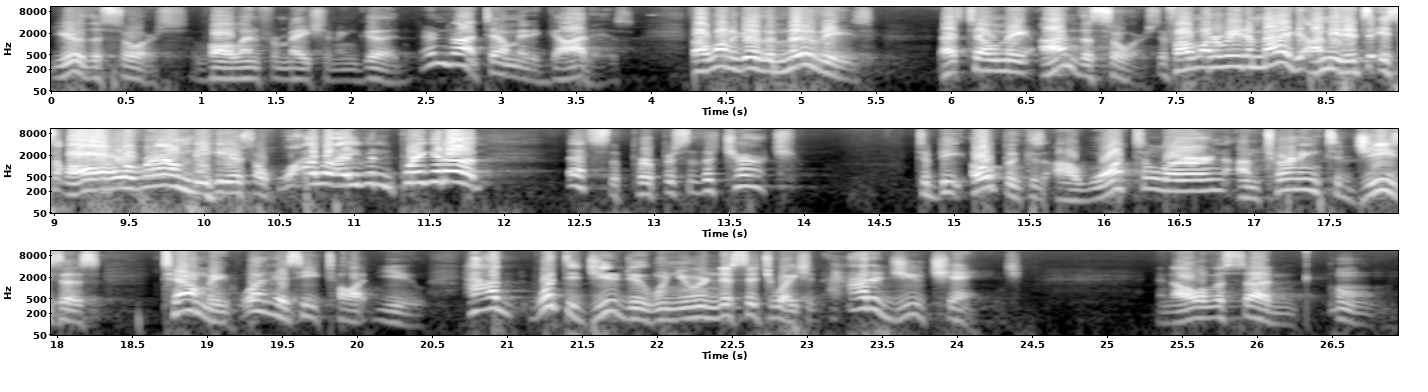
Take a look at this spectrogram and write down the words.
you're the source of all information and good. They're not telling me that God is. If I want to go to the movies, that's telling me I'm the source. If I want to read a magazine, I mean, it's, it's all around me here, so why would I even bring it up? That's the purpose of the church. To be open, because I want to learn. I'm turning to Jesus. Tell me, what has He taught you? How, what did you do when you were in this situation? How did you change? And all of a sudden, boom,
